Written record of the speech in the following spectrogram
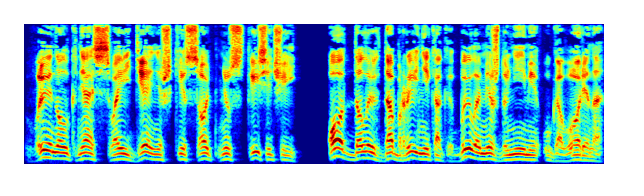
вынул князь свои денежки сотню с тысячей, отдал их Добрыне, как и было между ними уговорено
